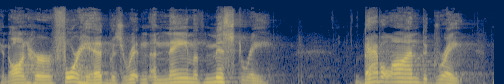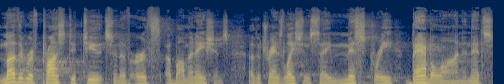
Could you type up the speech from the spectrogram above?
And on her forehead was written a name of mystery Babylon the Great, mother of prostitutes and of earth's abominations. Other translations say mystery Babylon, and that's,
